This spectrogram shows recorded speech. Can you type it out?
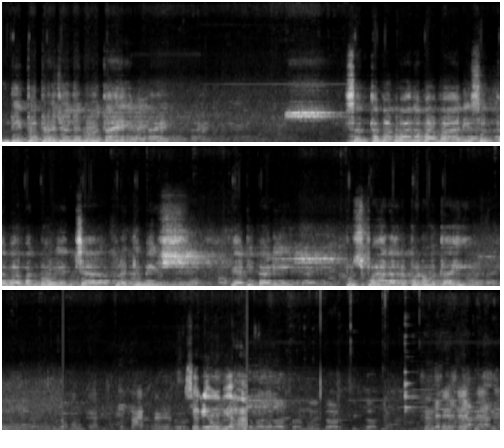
दीप प्रज्वलन होत आहे. संत भगवान बाबा आणि संत वामन भाऊ यांच्या प्रतिमेश या ठिकाणी पुष्पहार अर्पण होत आहे सगळे उभे हा जाता नोईत आर्थिक जाता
